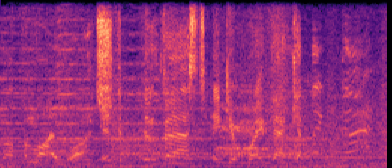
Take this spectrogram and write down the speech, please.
Not on my watch. Hit them fast and get right back at Like that.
